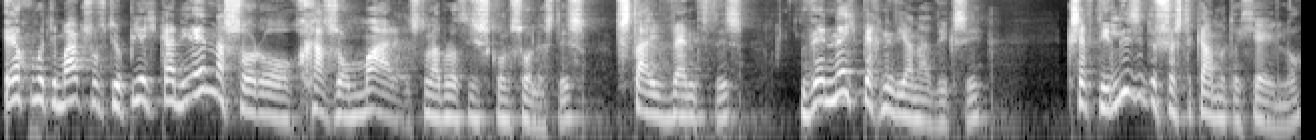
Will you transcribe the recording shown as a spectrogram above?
Έχουμε τη Microsoft η οποία έχει κάνει ένα σωρό χαζομάρες στο να προωθήσει τις κονσόλες της, στα event της. Δεν έχει παιχνίδια να δείξει. Ξεφτιλίζεται ουσιαστικά με το Halo.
